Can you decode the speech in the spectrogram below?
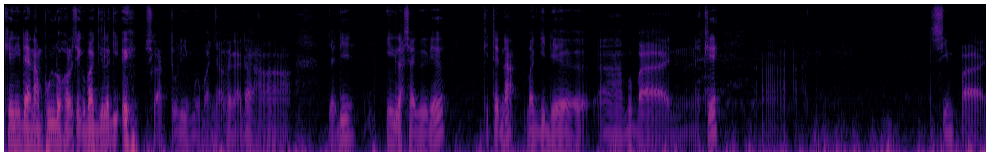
Okey, ni dah 60 kalau cikgu bagi lagi. Eh, 105 banyak sangat dah. Ha. Jadi inilah cara dia. Kita nak bagi dia uh, beban. Okey simpan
